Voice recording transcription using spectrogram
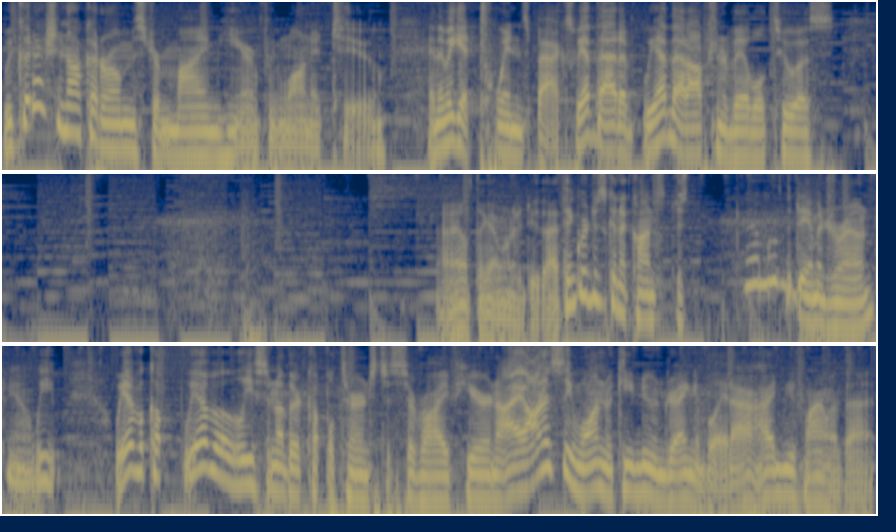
We could actually knock out our own Mr. Mime here if we wanted to. And then we get twins back. So we have that we have that option available to us. I don't think I want to do that. I think we're just gonna const just yeah, move the damage around. You know, we we have a couple we have at least another couple turns to survive here, and I honestly want to keep doing Dragon Blade. I, I'd be fine with that.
